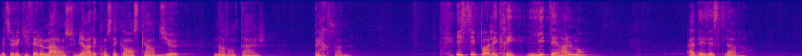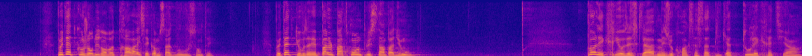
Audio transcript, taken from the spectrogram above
Mais celui qui fait le mal en subira les conséquences, car Dieu n'avantage personne. Ici, Paul écrit littéralement à des esclaves. Peut-être qu'aujourd'hui, dans votre travail, c'est comme ça que vous vous sentez. Peut-être que vous n'avez pas le patron le plus sympa du monde. Paul écrit aux esclaves, mais je crois que ça s'applique à tous les chrétiens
